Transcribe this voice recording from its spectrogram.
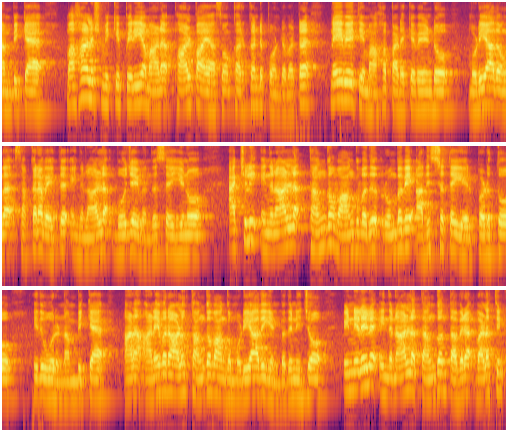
நம்பிக்கை. மகாலட்சுமிக்கு பிரியமான பால் பாயாசம் கற்கண்டு போன்றவற்றை நைவேத்தியமாக படைக்க வேண்டும். முடியாதவங்க சக்கரை வைத்து இந்த நாளில் பூஜை வந்து செய்யணும். ஆக்சுவலி இந்த நாளில் தங்கம் வாங்குவது ரொம்பவே அதிர்ஷ்டத்தை ஏற்படுத்தும். இது ஒரு நம்பிக்கை. ஆனால் அனைவராலும் தங்கம் வாங்க முடியாது என்பது நிஜம். இந்நிலையில் இந்த நாளில் தங்கம் தவிர வளத்தின்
